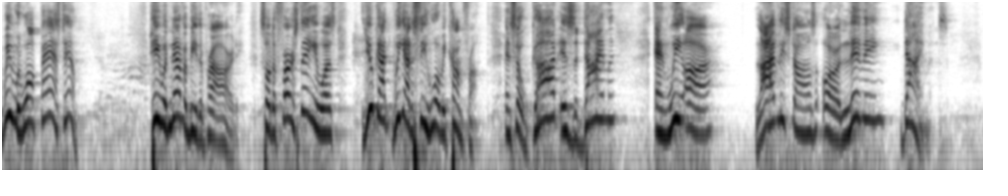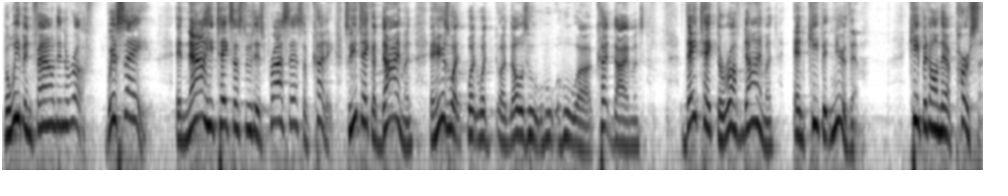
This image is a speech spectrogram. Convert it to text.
we would walk past him. He would never be the priority. So the first thing it was, you got we got to see where we come from. And so God is the diamond, and we are lively stones or living diamonds. But we've been found in the rough. We're saved. And now he takes us through this process of cutting. So you take a diamond, and here's what, what, what, what those who, who, who uh, cut diamonds, they take the rough diamond and keep it near them, keep it on their person.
